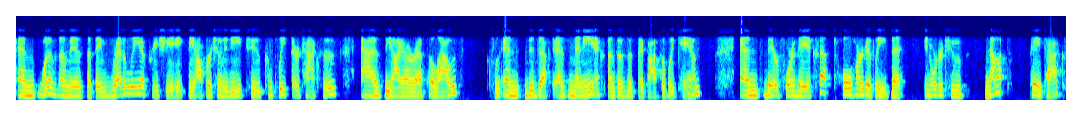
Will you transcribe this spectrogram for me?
And one of them is that they readily appreciate the opportunity to complete their taxes as the IRS allows and deduct as many expenses as they possibly can. And therefore they accept wholeheartedly that in order to not pay tax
